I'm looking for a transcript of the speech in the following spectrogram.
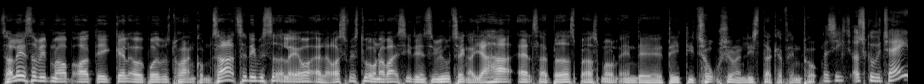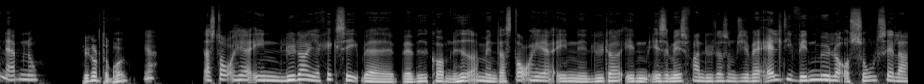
Så læser vi dem op, og det gælder jo både, hvis du har en kommentar til det, vi sidder og laver, eller også hvis du er undervejs i et interview tænker, jeg har altså et bedre spørgsmål, end det, det de to journalister kan finde på. Præcis. Og skulle vi tage en af dem nu? Det kan du da prøve. Ja. Der står her en lytter, jeg kan ikke se, hvad, hvad vedkommende hedder, men der står her en øh, lytter, en sms fra en lytter, som siger, med alle de vindmøller og solceller,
